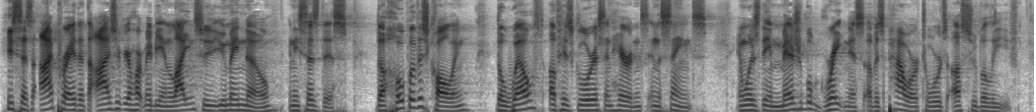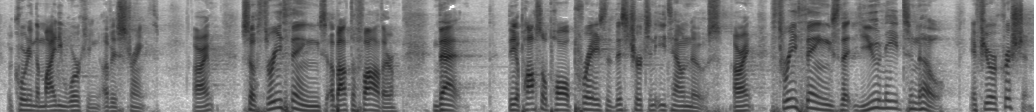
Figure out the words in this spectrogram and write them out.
He says, I pray that the eyes of your heart may be enlightened so that you may know, and he says this the hope of his calling, the wealth of his glorious inheritance in the saints, and what is the immeasurable greatness of his power towards us who believe, according to the mighty working of his strength. All right? So, three things about the Father that the Apostle Paul prays that this church in E Town knows. All right? Three things that you need to know if you're a Christian.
